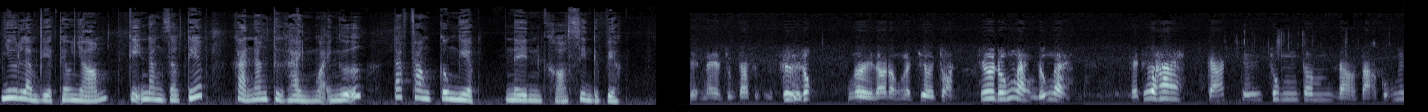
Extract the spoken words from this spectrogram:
như làm việc theo nhóm, kỹ năng giao tiếp, khả năng thực hành ngoại ngữ, tác phong công nghiệp nên khó xin được việc. Hiện nay chúng ta sử dụng người lao động là chưa chuẩn, chưa đúng ngành đúng nghề. Cái thứ hai các cái trung tâm đào tạo cũng như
